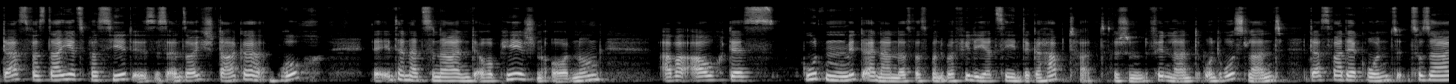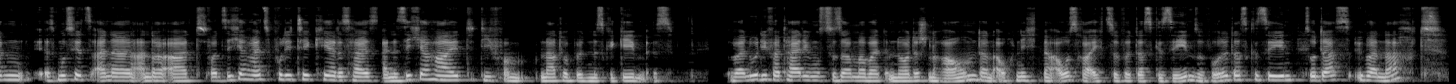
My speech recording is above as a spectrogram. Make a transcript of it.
das, was da jetzt passiert ist, ist ein solch starker Bruch der internationalen und der europäischen Ordnung, aber auch des guten Miteinanders, was man über viele Jahrzehnte gehabt hat zwischen Finnland und Russland, das war der Grund zu sagen, es muss jetzt eine andere Art von Sicherheitspolitik her, das heißt eine Sicherheit, die vom NATO-Bündnis gegeben ist. Weil nur die Verteidigungszusammenarbeit im nordischen Raum dann auch nicht mehr ausreicht, so wird das gesehen, so wurde das gesehen, sodass über Nacht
